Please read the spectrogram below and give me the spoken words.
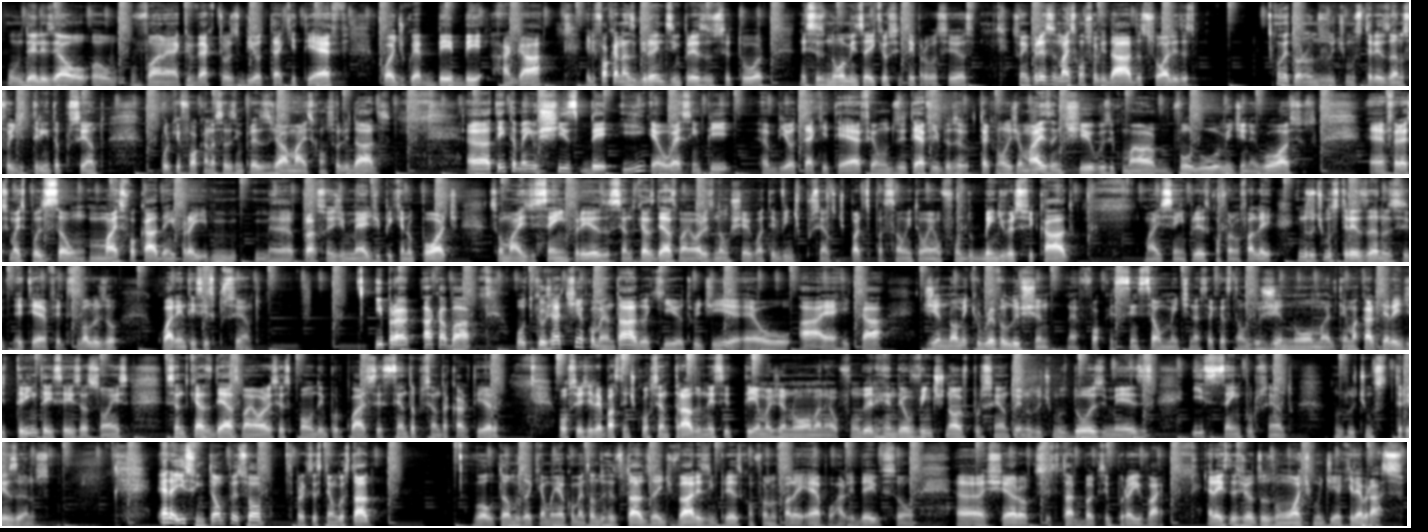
Um deles é o, VanEck Vectors Biotech ETF, código é BBH. Ele foca nas grandes empresas do setor, nesses nomes aí que eu citei para vocês. São empresas mais consolidadas, sólidas. O retorno nos últimos três anos foi de 30%, porque foca nessas empresas já mais consolidadas. Uh, tem também o XBI, é o S&P Biotech ETF, é um dos ETFs de biotecnologia mais antigos e com maior volume de negócios. É, oferece uma exposição mais focada para é, ações de médio e pequeno porte. São mais de 100 empresas, sendo que as 10 maiores não chegam a ter 20% de participação, então é um fundo bem diversificado. Mais de 100 empresas, conforme eu falei. E nos últimos 3 anos esse ETF ele se valorizou 46%. E para acabar, outro que eu já tinha comentado aqui outro dia é o ARK Genomic Revolution, né? foca essencialmente nessa questão do genoma. Ele tem uma carteira aí de 36 ações, sendo que as 10 maiores respondem por quase 60% da carteira, ou seja, ele é bastante concentrado nesse tema genoma. Né? O fundo ele rendeu 29% aí nos últimos 12 meses e 100% nos últimos 3 anos. Era isso então, pessoal. Espero que vocês tenham gostado. Voltamos aqui amanhã comentando os resultados aí de várias empresas, conforme eu falei, Apple, Harley Davidson, uh, Xerox, Starbucks e por aí vai. Era isso, desejo a todos um ótimo dia, aquele abraço.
